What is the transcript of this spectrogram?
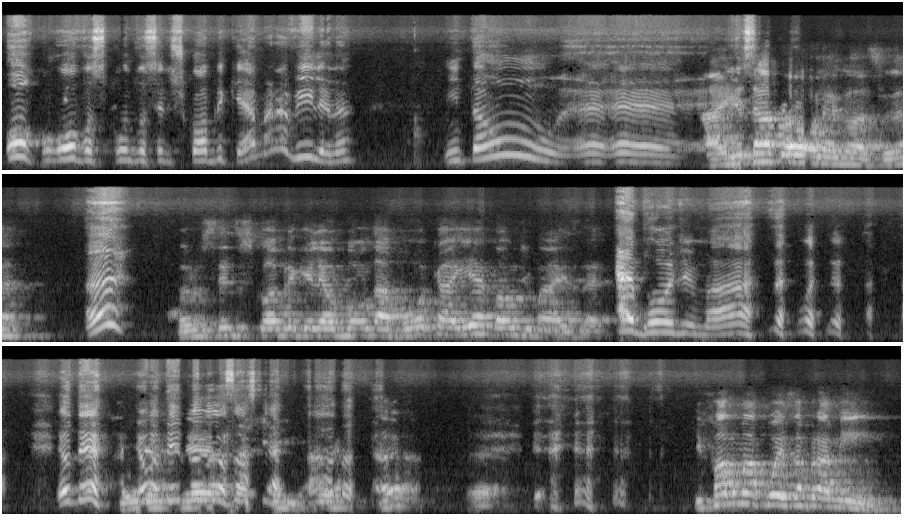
Ou, ou você, quando você descobre que é, maravilha, né? Então. É, é, aí dá bom o negócio, né? Hã? Quando você descobre que ele é o bom da boca, aí é bom demais, né? É bom demais. É bom demais. Eu dei, eu dei todas as acertadas. Né? É. E fala uma coisa para mim.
